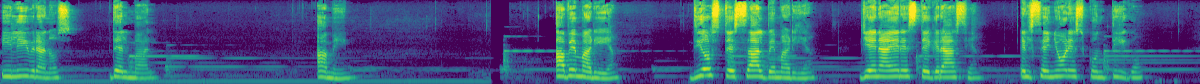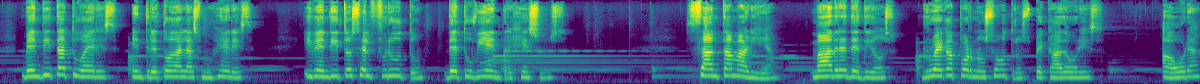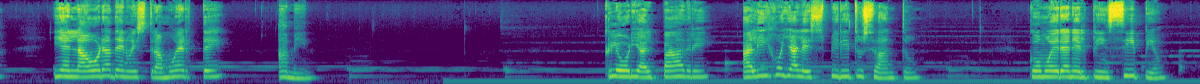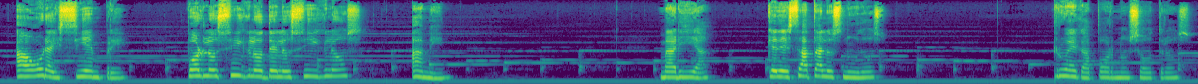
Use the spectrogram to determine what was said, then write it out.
y líbranos del mal. Amén. Ave María, Dios te salve María, llena eres de gracia, el Señor es contigo. Bendita tú eres entre todas las mujeres, y bendito es el fruto de tu vientre Jesús. Santa María, Madre de Dios, ruega por nosotros pecadores ahora y en la hora de nuestra muerte. Amén. Gloria al Padre, al Hijo y al Espíritu Santo, como era en el principio, ahora y siempre, por los siglos de los siglos. Amén. María, que desata los nudos, ruega por nosotros.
